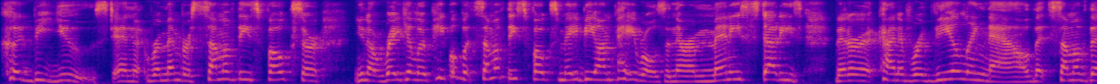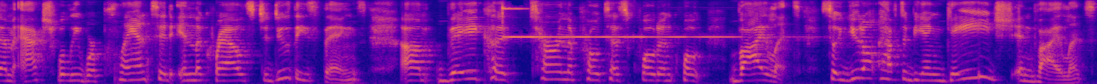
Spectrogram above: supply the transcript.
could be used. And remember, some of these folks are you know, regular people, but some of these folks may be on payrolls. And there are many studies that are kind of revealing now that some of them actually were planted in the crowds to do these things. Um, they could turn the protest, quote unquote, violent. So you don't have to be engaged in violence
